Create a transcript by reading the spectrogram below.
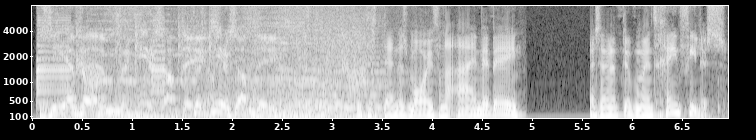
ZFM, verkeersupdate. verkeersupdate. Dit is Dennis Mooij van de ANWB. Er zijn op dit moment geen files.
